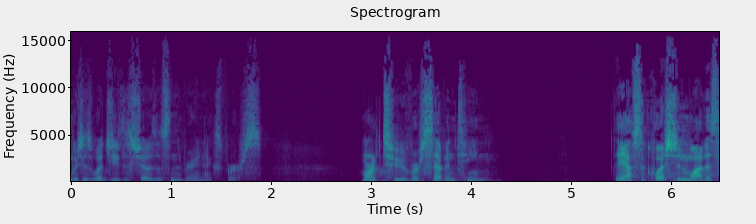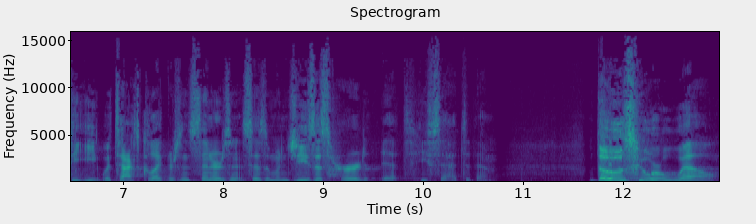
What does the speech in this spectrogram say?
which is what Jesus shows us in the very next verse. Mark 2, verse 17. They ask the question, Why does he eat with tax collectors and sinners? And it says, And when Jesus heard it, he said to them, Those who are well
